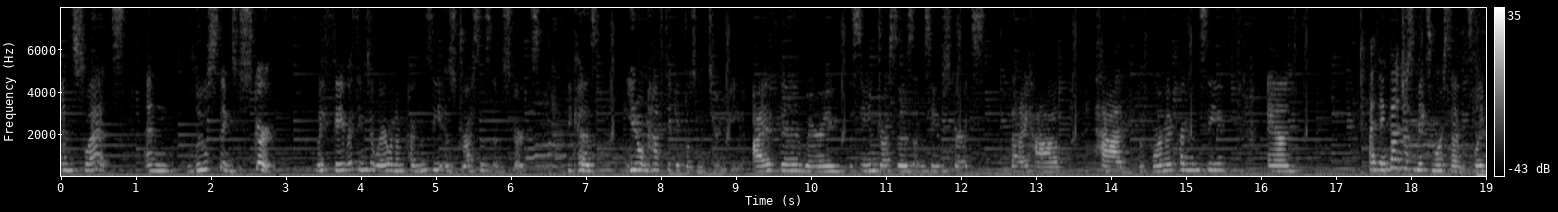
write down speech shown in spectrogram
and sweats and loose things, skirt. My favorite thing to wear when I'm pregnancy is dresses and skirts because you don't have to get those maternity. I've been wearing the same dresses and the same skirts that I have had before my pregnancy and I think that just makes more sense. Like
